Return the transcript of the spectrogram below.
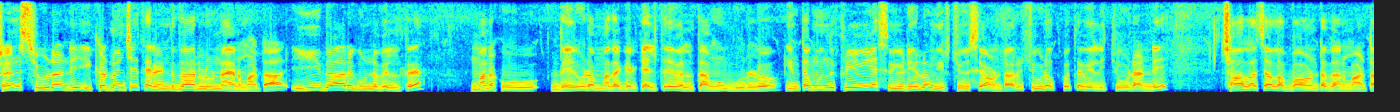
ఫ్రెండ్స్ చూడండి ఇక్కడ నుంచి అయితే రెండు దారులు ఉన్నాయన్నమాట. ఈ దారి గుండా వెళ్తే మనకు దేవుడమ్మ దగ్గరికి వెళ్తే వెళ్తాము గుడిలో. ఇంతకుముందు ప్రీవియస్ వీడియోలో మీరు చూసే ఉంటారు. చూడకపోతే వెళ్ళి చూడండి. చాలా చాలా బాగుంటుంది అనమాట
